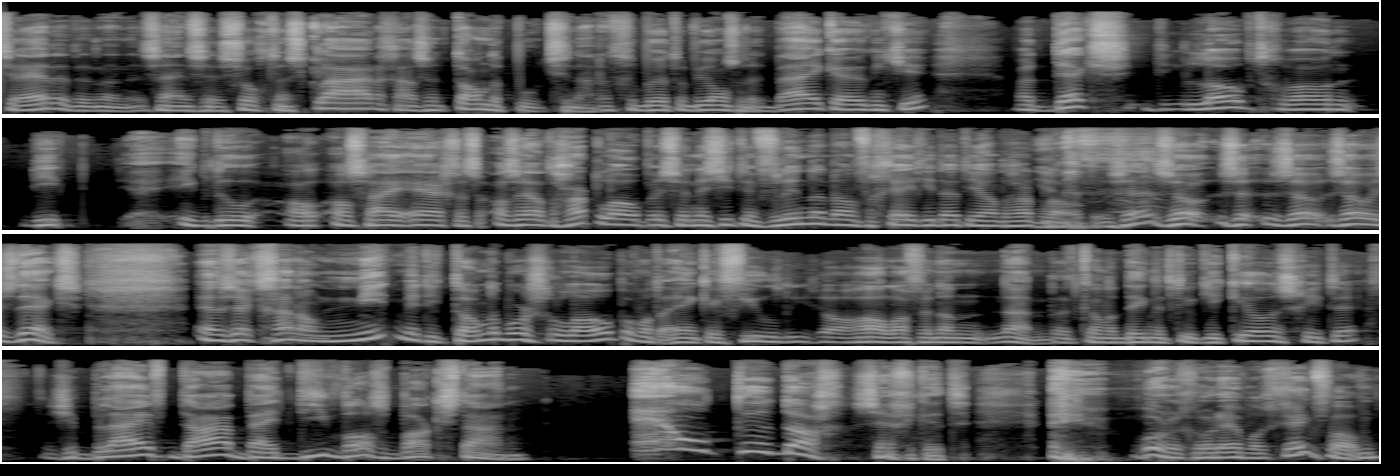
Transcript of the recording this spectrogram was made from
hè, dan- dan zijn ze 's ochtends klaar, dan gaan ze hun tanden poetsen. Nou, dat gebeurt er bij ons in het bijkeukentje. Maar Dex, die loopt gewoon, die, ik bedoel, al- als hij ergens, als hij aan het hardlopen is en hij ziet een vlinder, dan vergeet hij dat hij aan het hardlopen is. Hè? Zo, zo, zo, zo is Dex. En dan zeg ik, ga nou niet met die tandenborstel lopen, want één keer viel die zo half en dan, nou, dat kan het ding natuurlijk je keel inschieten. Dus je blijft daar bij die wasbak staan. Elke dag zeg ik het. Ik word er gewoon helemaal gek van.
